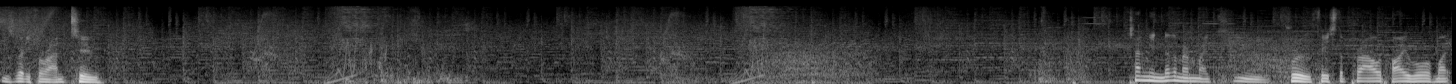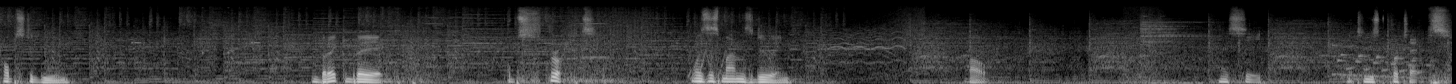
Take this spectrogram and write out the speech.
He's ready for round two. Tell me another member of my crew, crew face the proud high roar of my Obstagoon. Break, break. Obstruct. What's this man's doing? Oh. I see. It used protect.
